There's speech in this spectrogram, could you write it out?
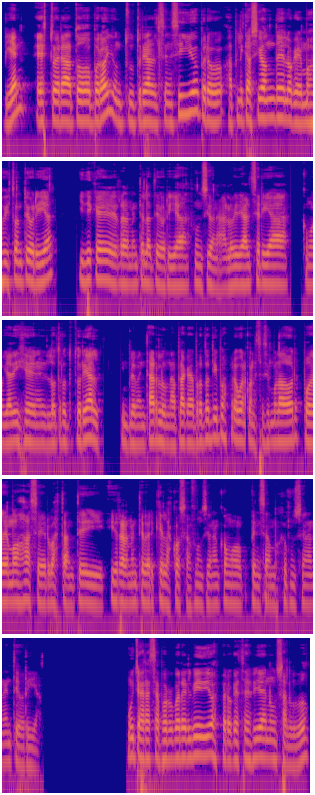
Bien, esto era todo por hoy, un tutorial sencillo, pero aplicación de lo que hemos visto en teoría y de que realmente la teoría funciona. Lo ideal sería, como ya dije en el otro tutorial, implementarlo en una placa de prototipos, pero bueno, con este simulador podemos hacer bastante y, y realmente ver que las cosas funcionan como pensamos que funcionan en teoría. Muchas gracias por ver el vídeo, espero que estés bien, un saludo.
